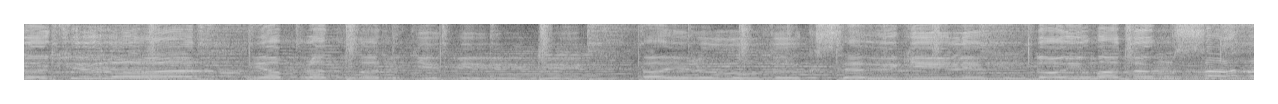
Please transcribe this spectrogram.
dökülen yapraklar gibi Ayrıldık sevgilim doymadım sana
